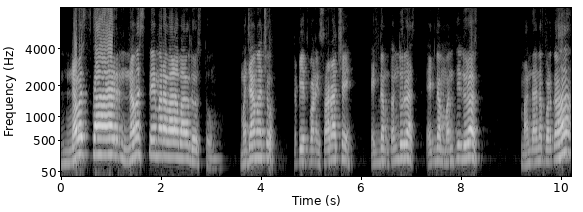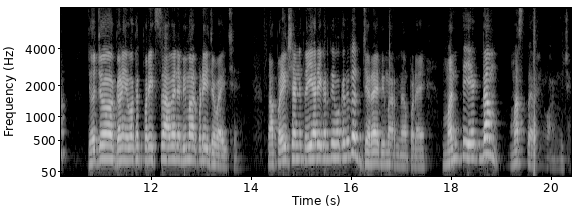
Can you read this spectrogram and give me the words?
નમસ્કાર, નમસ્તે મારા વાળા બાળ દોસ્તો. મજામાં છો? તબિયત પાણી સારા છે? એકદમ તંદુરસ્ત, એકદમ મનથી દુરસ્ત? માંદા ન પડતા, હા? જોજો ઘણી વખત પરીક્ષા આવે ને બીમાર પડી જવાય છે. તો આ પરીક્ષાની તૈયારી કરતી વખતે તો જરાય બીમાર ન પડાય. મનથી એકદમ મસ્ત રહેવાનું છે.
